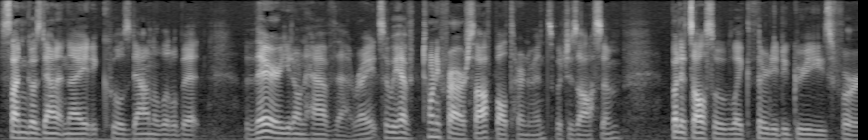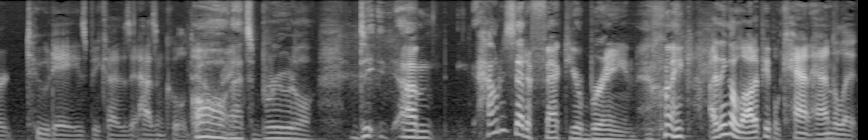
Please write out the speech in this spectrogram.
sun goes down at night, it cools down a little bit. There, you don't have that, right? So we have 24 hour softball tournaments, which is awesome, but it's also like 30 degrees for two days because it hasn't cooled down. Oh, right? that's brutal. D um, how does that affect your brain? like, I think a lot of people can't handle it.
